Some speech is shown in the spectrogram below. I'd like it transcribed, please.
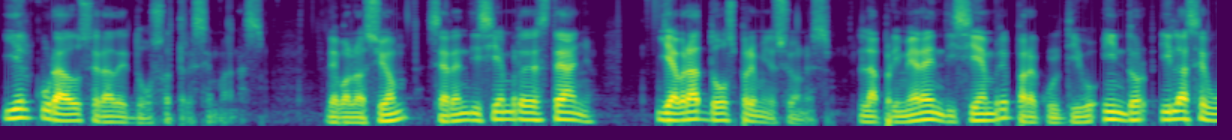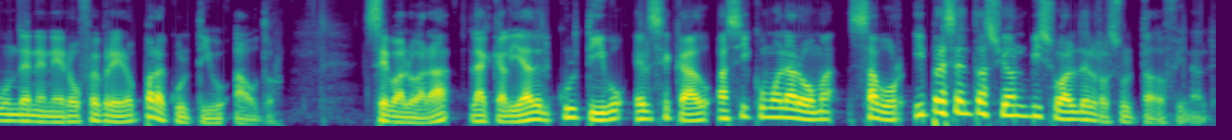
y el curado será de 2 a 3 semanas. La evaluación será en diciembre de este año y habrá dos premiaciones, la primera en diciembre para cultivo indoor y la segunda en enero o febrero para cultivo outdoor. Se evaluará la calidad del cultivo, el secado, así como el aroma, sabor y presentación visual del resultado final.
